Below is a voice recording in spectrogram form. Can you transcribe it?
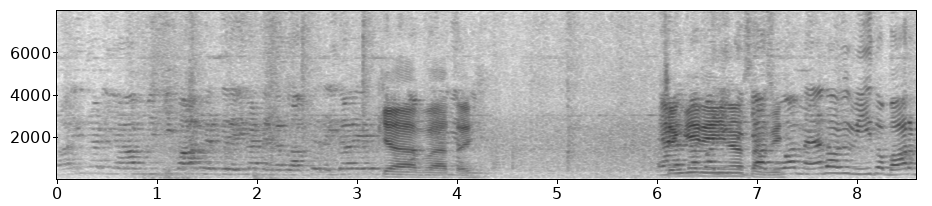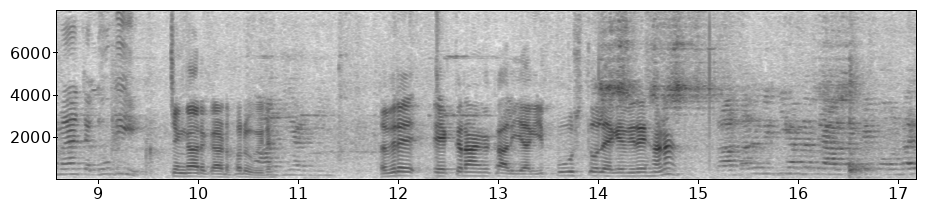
ਸਾਰੀ ਦਿਹਾੜੀ ਆਪ ਜੀ ਦੀ ਬਾਹਰ ਫਿਰ ਕੇ ਰਹੀਦਾ ਕਿਆ ਬਾਤ ਹੈ। ਚੰਗੀ ਰੀਝ ਨਾਲ ਸਾਂਭੀ। ਸਾਬੀ ਮੈਂ ਤਾਂ ਵੀ 20 ਤੋਂ ਬਾਹਰ ਮੈਂ ਚੱਲੂਗੀ। ਚੰਗਾ ਰਿਕਾਰਡ ਭਰੂ ਵੀਰੇ। ਹਾਂਜੀ ਹਾਂਜੀ। ਤਾਂ ਵੀਰੇ ਇੱਕ ਰੰਗ ਕਾਲੀ ਆ ਗਈ। ਪੂਛ ਤੋਂ ਲੈ ਕੇ ਵੀਰੇ ਹਨਾ? ਰਾਤਾਂ ਦੇ ਵਿੱਚ ਹੀ ਸਾਡਾ ਤਿਆਰ ਕਰਕੇ ਪਾਉਂਦਾ ਹੀ?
